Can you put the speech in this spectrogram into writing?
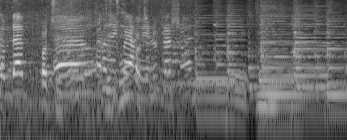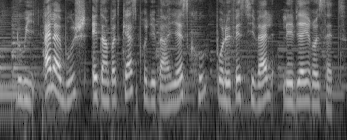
Comme d'hab. Pas de tout. Euh, De quoi, Le plat chaud Louis à la bouche est un podcast produit par Yes Crew pour le festival Les Vieilles Recettes.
